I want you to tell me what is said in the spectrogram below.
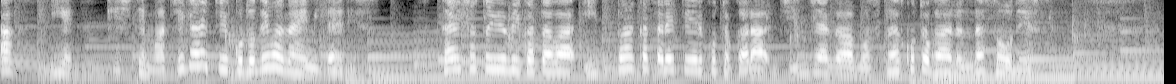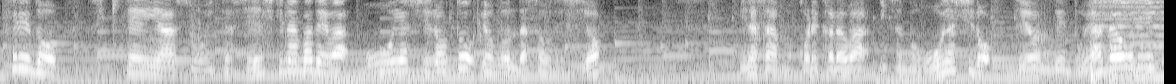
あ、いえ、決して間違いということではないみたいです。大社と呼び方は一般化されていることから神社側も使うことがあるんだそうです。けれど、式典やそういった正式な場では大社と呼ぶんだそうですよ。皆さんもこれからはいつも大社と呼んでドヤ顔です。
